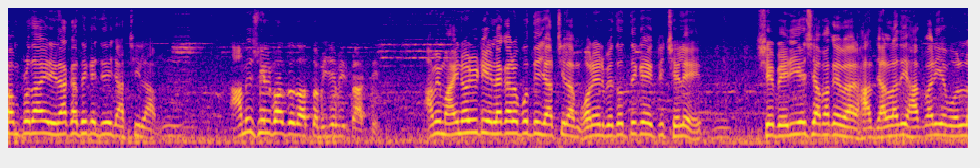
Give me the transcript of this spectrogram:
সম্প্রদায়ের এলাকা থেকে যে যাচ্ছিলাম আমি শিলভদ্র দত্ত বিজেপির প্রার্থী। আমি মাইনরিটি এলাকার ওপর দিয়ে যাচ্ছিলাম। ঘরের ভেতর থেকে একটি ছেলে সে বেরিয়ে এসে আমাকে হাত জানলা দিয়ে হাত বাড়িয়ে বলল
